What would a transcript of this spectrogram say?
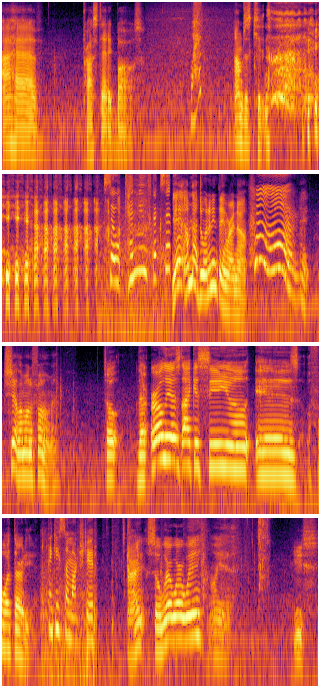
I have prosthetic balls. What? I'm just kidding. So can you fix it? yeah, I'm not doing anything right now. Hmm. Hey, chill, I'm on the phone, man. So, the earliest I can see you is 4.30. Thank you so much, dude. All right, so where were we? Oh, yeah. Yeesh.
